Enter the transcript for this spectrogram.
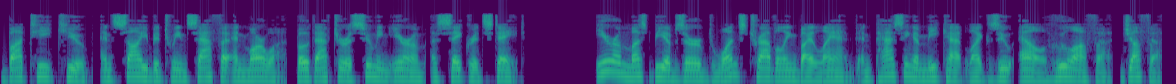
bati cube, and sa'i between Safa and Marwa, both after assuming ihram a sacred state. Ihram must be observed once traveling by land and passing a miqat like Zu el Hulafa, Jufa,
